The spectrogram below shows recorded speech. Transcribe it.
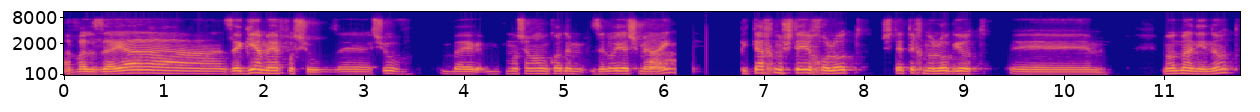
אבל זה היה, זה הגיע מאיפשהו, זה שוב, כמו שאמרנו קודם, זה לא יש מאין. פיתחנו שתי יכולות, שתי טכנולוגיות אה, מאוד מעניינות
